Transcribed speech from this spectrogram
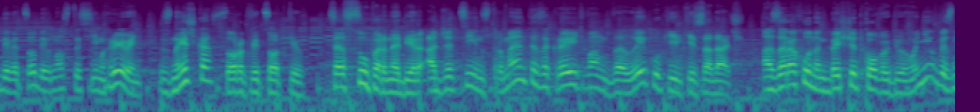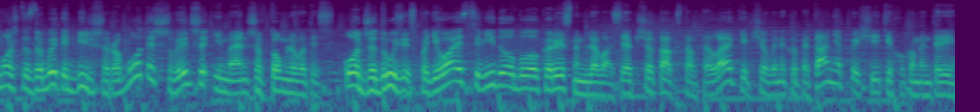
997 гривень, знижка 40%. Це супер набір, адже ці інструменти закриють вам велику кількість задач. А за рахунок безщиткових двигунів ви зможете зробити більше роботи швидше і менше втомлюватись. Отже, друзі, сподіваюсь, це відео було корисним для вас. Якщо так, ставте лайк. Якщо виникли питання, пишіть їх у коментарі.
